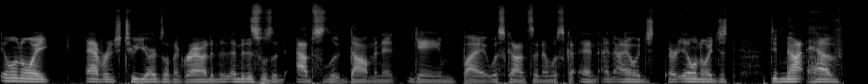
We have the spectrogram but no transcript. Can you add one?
Illinois averaged two yards on the ground, and I mean this was an absolute dominant game by Wisconsin and Wisconsin and, and Iowa just, or Illinois just did not have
